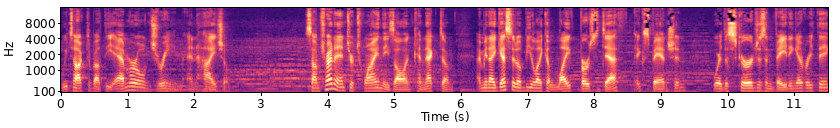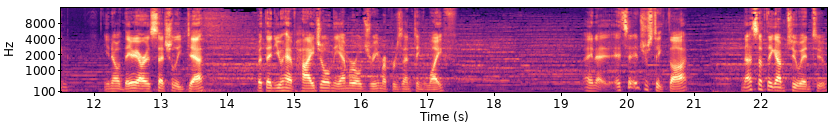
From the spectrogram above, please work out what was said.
we talked about the Emerald Dream and Hyjal. So I'm trying to intertwine these all and connect them. I mean, I guess it'll be like a life versus death expansion where the Scourge is invading everything. You know, they are essentially death but then you have Hyjal and the Emerald Dream representing life. And uh, it's an interesting thought. Not something I'm too into.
